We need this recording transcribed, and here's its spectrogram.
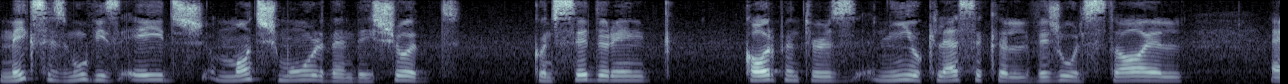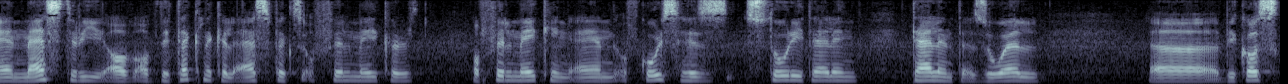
makes his movies age much more than they should considering Carpenter's neoclassical visual style and mastery of, of the technical aspects of filmmakers of filmmaking and of course his storytelling talent as well uh, because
